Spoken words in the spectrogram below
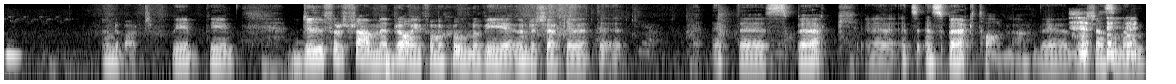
Mm. Underbart. Vi, vi, du får fram bra information och vi undersöker ett, ett, ett, eh, spök, eh, ett, en spöktavla. Det, det känns som en...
